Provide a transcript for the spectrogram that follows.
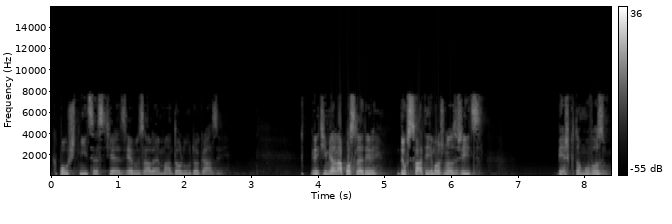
k pouštní cestě z Jeruzaléma dolů do Gazy. Kdy ti měl naposledy Duch Svatý možnost říct, běž k tomu vozu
